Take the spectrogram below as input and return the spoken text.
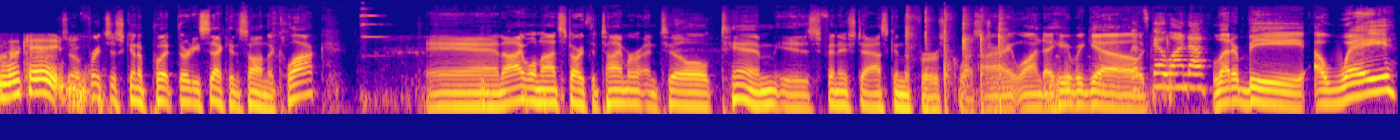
Okay. So Fritz is going to put 30 seconds on the clock. And I will not start the timer until Tim is finished asking the first question. All right, Wanda, here we go. Let's go, Wanda. Letter B, a way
